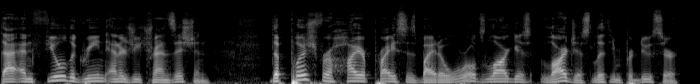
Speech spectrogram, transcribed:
that and fuel the green energy transition. The push for higher prices by the world's largest largest lithium producer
